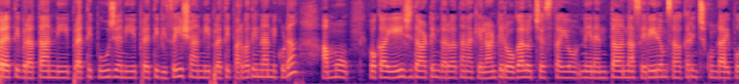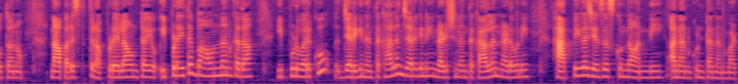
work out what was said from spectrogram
ప్రతి వ్రతాన్ని ప్రతి పూజని ప్రతి విశేషాన్ని ప్రతి పర్వదినాన్ని కూడా అమ్మో ఒక ఏజ్ దాటిన తర్వాత నాకు ఎలాంటి రోగాలు వచ్చేస్తాయో నేనెంత నా శరీరం సహకరించకుండా అయిపోతానో నా పరిస్థితులు అప్పుడు ఎలా ఉంటాయో ఇప్పుడైతే బాగున్నాను కదా. ఇప్పుడు వరకు జరిగినంత కాలం జరిగిని నడిచినంత కాలం నడవని హ్యాపీగా చేసేసుకుందాం అన్నీ అని అనుకుంటానమాట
